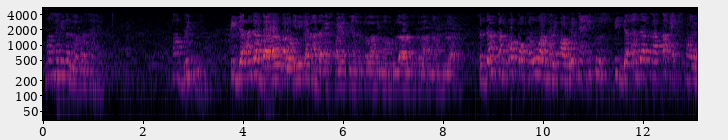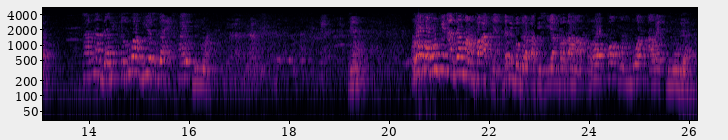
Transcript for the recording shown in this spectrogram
Masa kita nggak percaya? Pabriknya. Tidak ada barang kalau ini kan ada expirednya setelah lima bulan, setelah enam bulan. Sedangkan rokok keluar dari pabriknya itu tidak ada kata expired. Karena dari keluar dia sudah expired duluan. Ya. Rokok mungkin ada manfaatnya dari beberapa sisi. Yang pertama, rokok membuat awet muda.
